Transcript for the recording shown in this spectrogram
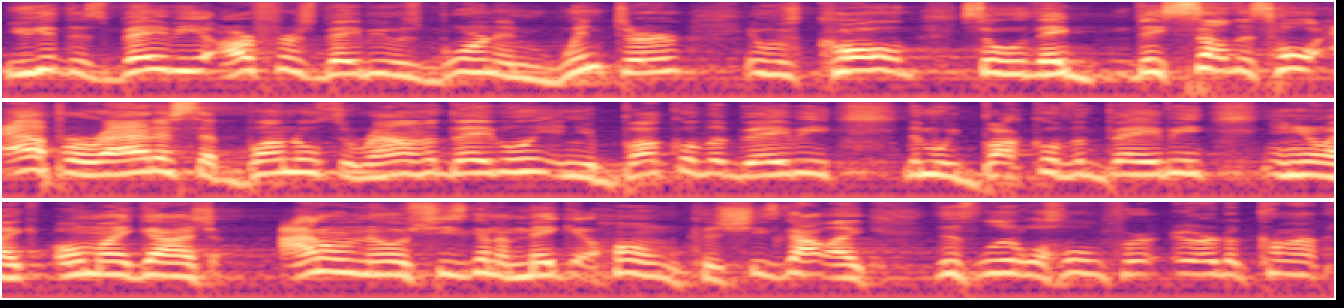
you get this baby. Our first baby was born in winter. It was cold. So they, they sell this whole apparatus that bundles around the baby, and you buckle the baby. Then we buckle the baby, and you're like, oh my gosh, I don't know if she's going to make it home because she's got like this little hole for air to come out.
